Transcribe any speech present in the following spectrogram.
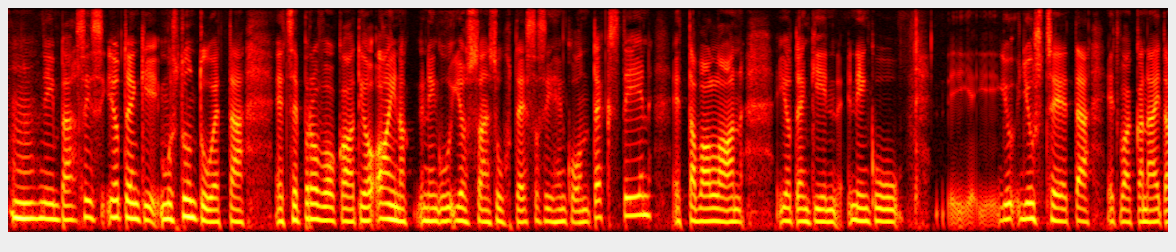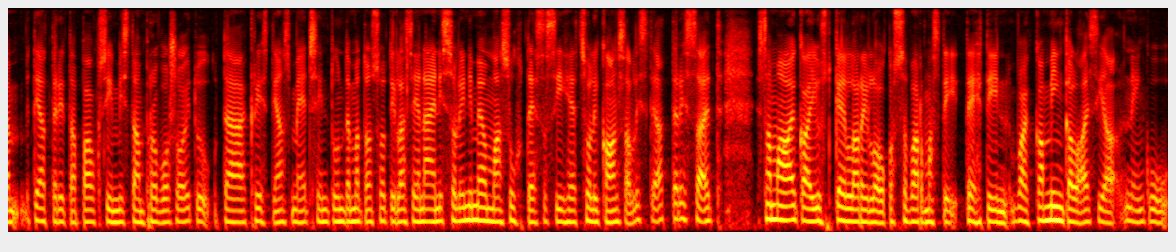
Mm, niinpä. Siis jotenkin musta tuntuu, että, että se provokaatio aina niin kuin jossain suhteessa siihen kontekstiin. Että tavallaan jotenkin niin kuin, ju, just se, että, että vaikka näitä teatteritapauksia, mistä on provosoitu tämä Christian Smedsin tuntematon sotilas ja näin, niin se oli nimenomaan suhteessa siihen, että se oli kansallisteatterissa. Että samaan aikaan just kellariloukossa varmasti tehtiin vaikka minkälaisia niin kuin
